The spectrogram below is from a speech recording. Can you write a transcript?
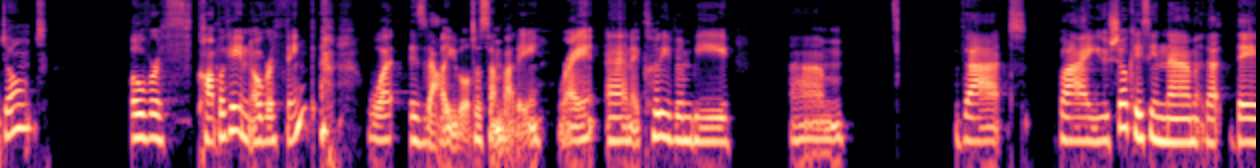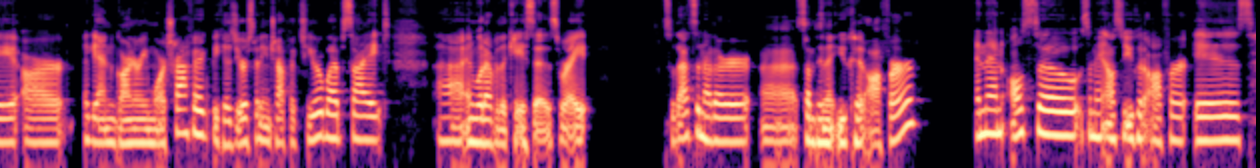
don't over complicate and overthink what is valuable to somebody, right? And it could even be um, that by you showcasing them that they are again garnering more traffic because you're sending traffic to your website uh, and whatever the case is, right? So that's another uh, something that you could offer. And then also something else that you could offer is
